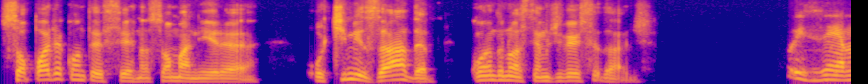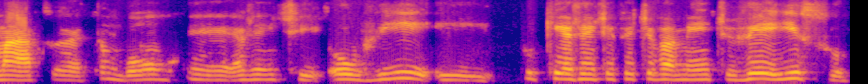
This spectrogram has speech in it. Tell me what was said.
só pode acontecer na sua maneira otimizada quando nós temos diversidade. Pois é, Marcos, é tão bom é, a gente ouvir e porque a gente efetivamente vê isso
